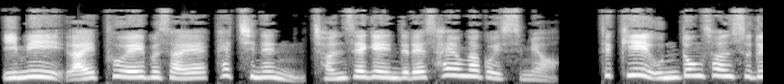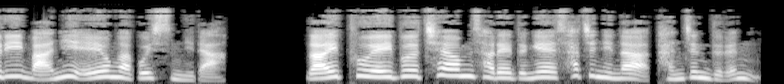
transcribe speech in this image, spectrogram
이미 라이프웨이브사의 패치는 전 세계인들에 사용하고 있으며 특히 운동선수들이 많이 애용하고 있습니다. 라이프웨이브 체험 사례 등의 사진이나 간증들은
